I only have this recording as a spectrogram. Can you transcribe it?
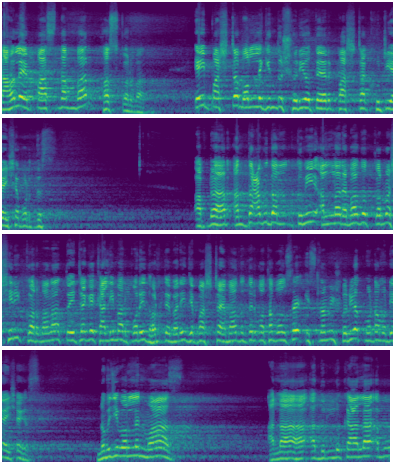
তাহলে পাঁচ নাম্বার, হজ করবা। এই পাঁচটা বললে কিন্তু শরীয়তের পাঁচটা খুঁটি আইসা পড়তেছে। আপনার আন্তা আবুদাল তুমি আল্লাহর এবাদত করবা, শিরিক করবা না, তো এটাকে কালিমার পরেই ধরতে পারি যে পাঁচটা এবাদতের কথা বলছে, ইসলামী শরীয়ত মোটামুটি আইসা গেছে। নবীজি বললেন, মাজ, আলা আদুল্লুকা আলা আবু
